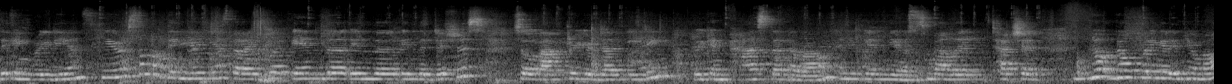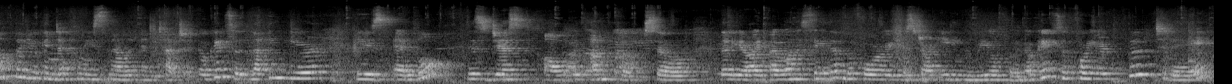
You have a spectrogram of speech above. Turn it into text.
the ingredients here. Some of the ingredients that I put in the in the in the dishes. So after you're done eating, we can pass that around and you can you know smell it, touch it. No, no putting it in your mouth, but you can definitely smell it and touch it. Okay, so nothing here is edible. It's just all uncooked. So that you know, I, I want to say them before you start eating the real food. Okay, so for your food today,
